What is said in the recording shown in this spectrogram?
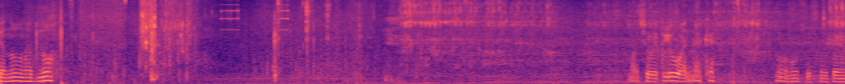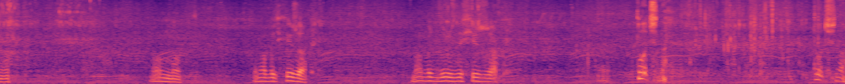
Потянул на дно. Бачили клювання яке. Ого, щось не пойму. Воно. Це, мабуть, хижак. Мабуть, дуже хижак. Точно. Точно.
